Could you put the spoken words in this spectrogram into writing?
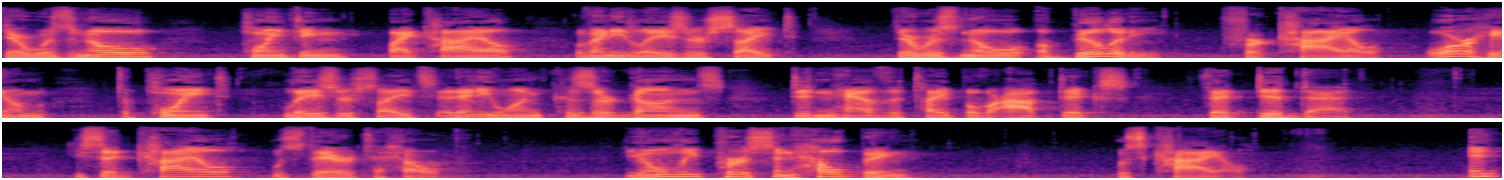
There was no pointing by Kyle of any laser sight. There was no ability for Kyle or him to point laser sights at anyone because their guns didn't have the type of optics that did that. He said Kyle was there to help. The only person helping was Kyle. And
